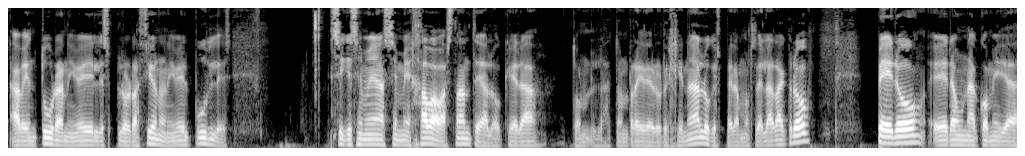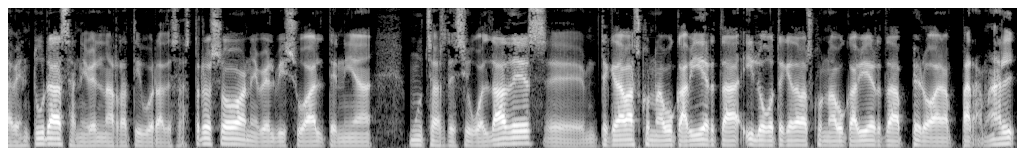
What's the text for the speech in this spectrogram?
aventura, a nivel exploración, a nivel puzzles, sí que se me asemejaba bastante a lo que era la Tomb Raider original, lo que esperamos de Lara Croft, pero era una comedia de aventuras, a nivel narrativo era desastroso, a nivel visual tenía muchas desigualdades, eh, te quedabas con una boca abierta y luego te quedabas con una boca abierta, pero para mal.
